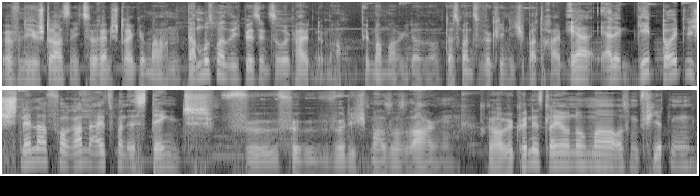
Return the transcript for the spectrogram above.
öffentliche Straßen nicht zur Rennstrecke machen. Da muss man sich ein bisschen zurückhalten immer. Immer mal wieder so. Dass man es wirklich nicht übertreibt. Er, er geht deutlich schneller voran, als man es denkt. Für, für würde ich mal so sagen. So, wir können jetzt gleich auch nochmal aus dem vierten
